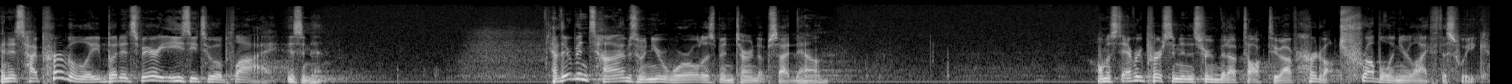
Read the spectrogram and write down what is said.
And it's hyperbole, but it's very easy to apply, isn't it? Have there been times when your world has been turned upside down? Almost every person in this room that I've talked to, I've heard about trouble in your life this week.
